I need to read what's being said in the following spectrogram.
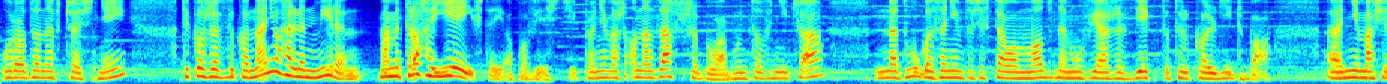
urodzone wcześniej. Tylko, że w wykonaniu Helen Mirren mamy trochę jej w tej opowieści, ponieważ ona zawsze była buntownicza. Na długo zanim to się stało modne, mówiła, że wiek to tylko liczba. E, Nie ma się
